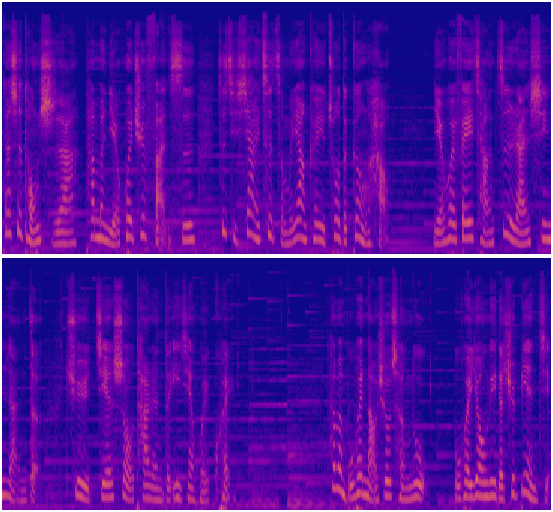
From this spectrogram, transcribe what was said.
但是同时啊，他们也会去反思自己下一次怎么样可以做得更好，也会非常自然欣然的去接受他人的意见回馈。他们不会恼羞成怒，不会用力的去辩解，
